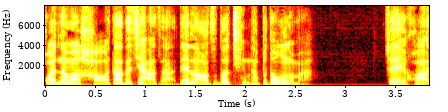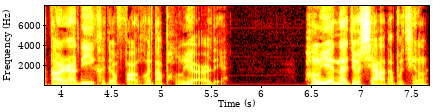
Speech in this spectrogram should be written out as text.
淮南王好大的架子，连老子都请他不动了吗？”这话当然立刻就反馈到彭越耳里，彭越那就吓得不轻了，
